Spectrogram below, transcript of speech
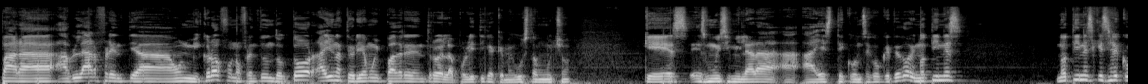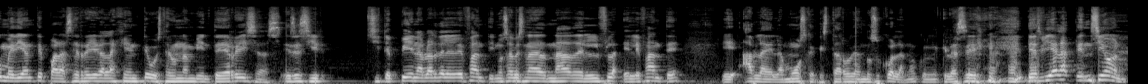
para hablar frente a un micrófono, frente a un doctor. Hay una teoría muy padre dentro de la política que me gusta mucho, que es, es muy similar a, a este consejo que te doy. No tienes, no tienes que ser comediante para hacer reír a la gente o estar en un ambiente de risas. Es decir, si te piden hablar del elefante y no sabes nada, nada del elefante, eh, habla de la mosca que está rodeando su cola, ¿no? Con la que le hace desvía la atención.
